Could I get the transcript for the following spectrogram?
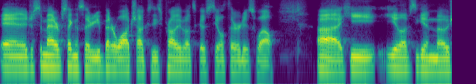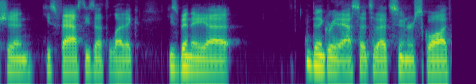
and just a matter of seconds later, you better watch out because he's probably about to go steal third as well. Uh, he he loves to get in motion. He's fast. He's athletic. He's been a uh, been a great asset to that Sooner squad.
